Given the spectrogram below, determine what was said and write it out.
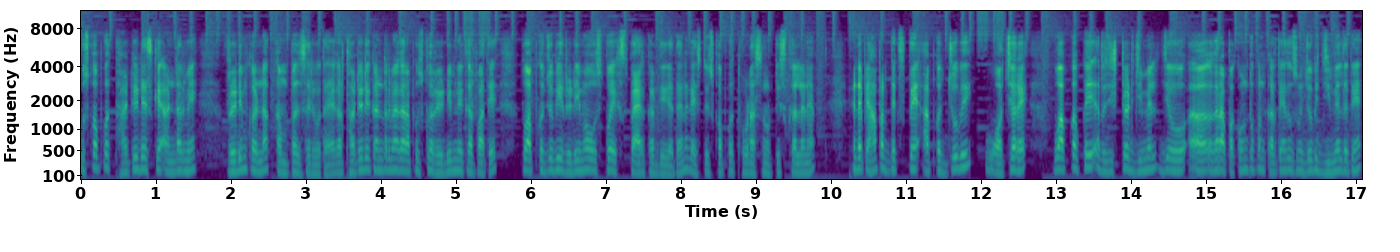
उसको आपको थर्टी डेज़ के अंडर में रिडीम करना कंपलसरी होता है। अगर थर्टी डे के अंडर में अगर आप उसको रिडीम नहीं कर पाते तो आपका जो भी रिडीम है, उसको एक्सपायर कर दिया जाता है ना तो इसको आपको थोड़ा सा नोटिस कर लेना है। एंड आप यहाँ पर देख सकते हैं, आपका जो भी वॉचर है, वो आपका आपके रजिस्टर्ड जीमेल जो अगर आप अकाउंट ओपन करते हैं तो उसमें जो भी जीमेल देते हैं,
